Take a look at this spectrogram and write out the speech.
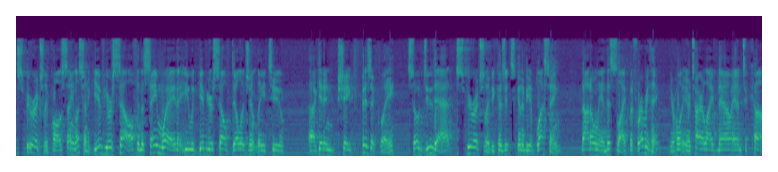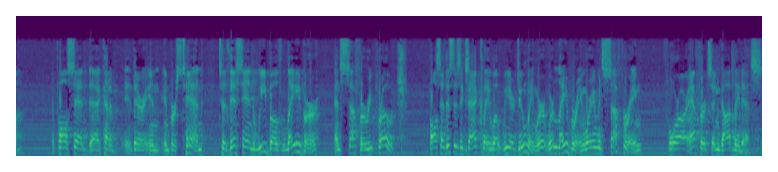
spiritually. Paul is saying, listen, give yourself in the same way that you would give yourself diligently to uh, get in shape physically, so do that spiritually because it's going to be a blessing not only in this life but for everything, your whole your entire life now and to come. And Paul said, uh, kind of there in, in verse 10, to this end we both labor and suffer reproach. Paul said this is exactly what we are doing. We're, we're laboring, we're even suffering for our efforts in godliness.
